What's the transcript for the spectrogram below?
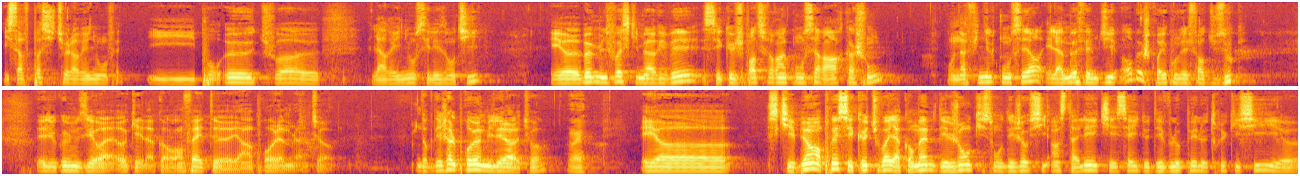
ils savent pas situer la Réunion en fait. Ils- pour eux, tu vois, euh, la Réunion, c'est les Antilles. Et euh, même une fois, ce qui m'est arrivé, c'est que je suis parti faire un concert à Arcachon. On a fini le concert et la meuf, elle me dit Oh, ben je croyais qu'on allait faire du zouk. Et du coup, je me dis Ouais, ok, d'accord, en fait, il y a un problème là, tu vois. Donc, déjà, le problème, il est là, tu vois. Ouais. Et ce qui est bien après, c'est que tu vois, il y a quand même des gens qui sont déjà aussi installés et qui essayent de développer le truc ici. euh,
